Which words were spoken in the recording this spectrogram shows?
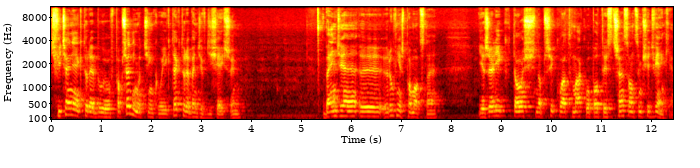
Ćwiczenie, które było w poprzednim odcinku i te, które będzie w dzisiejszym, będzie y, również pomocne, jeżeli ktoś na przykład ma kłopoty z trzęsącym się dźwiękiem.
